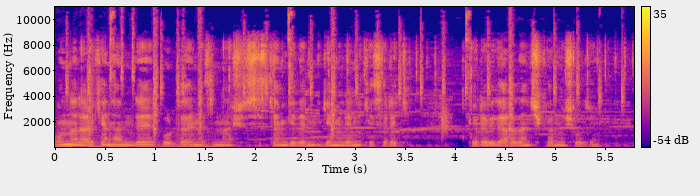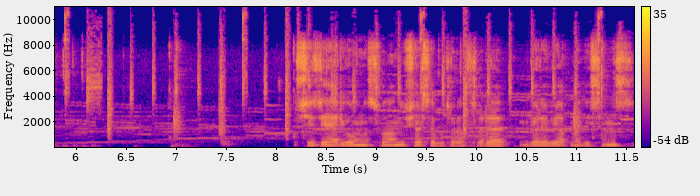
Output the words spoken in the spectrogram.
Onlar erken hem de burada en azından şu sistem gemilerini, keserek görevi de aradan çıkarmış olacağım. Siz eğer yolunuz falan düşerse bu taraflara görevi yapmadıysanız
